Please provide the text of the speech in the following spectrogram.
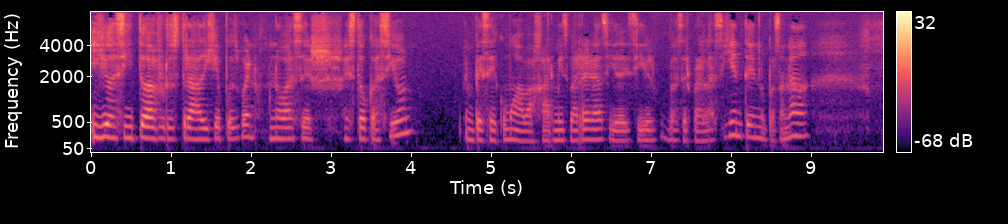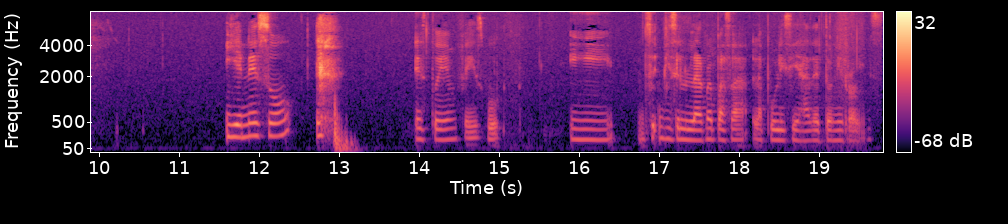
Y yo así toda frustrada dije, pues bueno, no va a ser esta ocasión. Empecé como a bajar mis barreras y a decir, va a ser para la siguiente, no pasa nada. Y en eso estoy en Facebook y mi celular me pasa la publicidad de Tony Robbins.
